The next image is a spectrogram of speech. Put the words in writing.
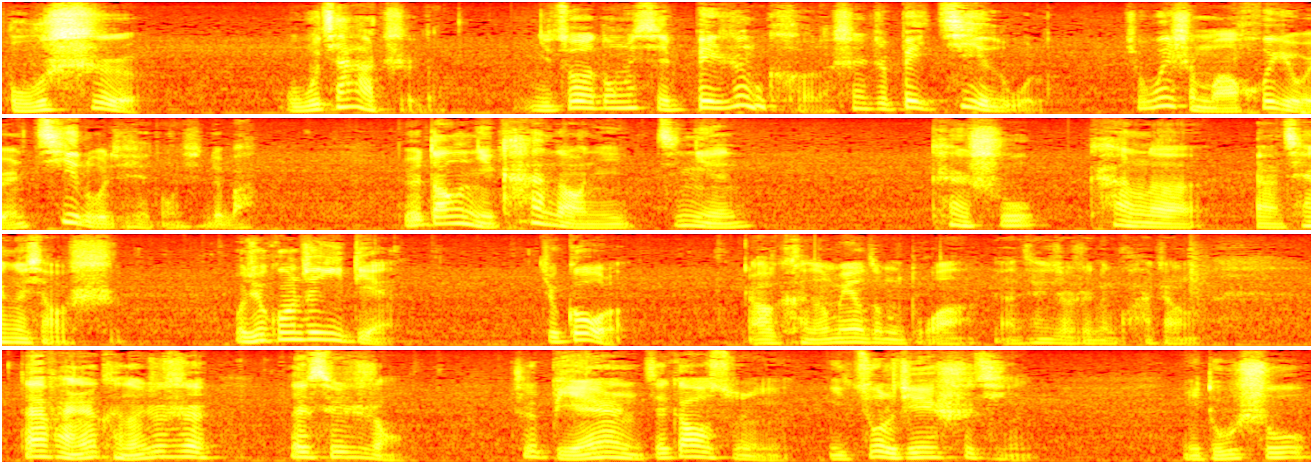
不是无价值的，你做的东西被认可了，甚至被记录了。就为什么会有人记录这些东西，对吧？比如当你看到你今年看书看了两千个小时，我觉得光这一点就够了。然后可能没有这么多啊，两千小时有点夸张，但反正可能就是类似于这种，就是别人在告诉你，你做了这些事情，你读书，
